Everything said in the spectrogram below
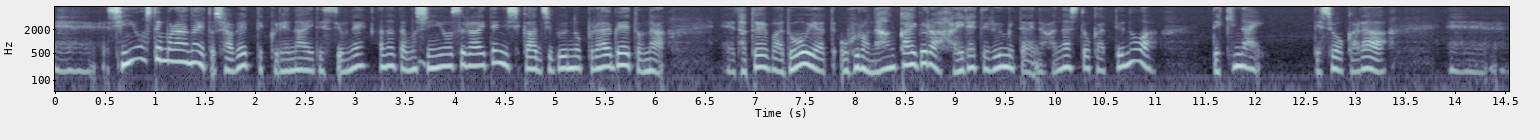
えー、信用してもらわないと喋ってくれないですよね。あなたも信用する相手にしか自分のプライベートな、えー、例えばどうやってお風呂何回ぐらい入れてるみたいな話とかっていうのはできないでしょうから、え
